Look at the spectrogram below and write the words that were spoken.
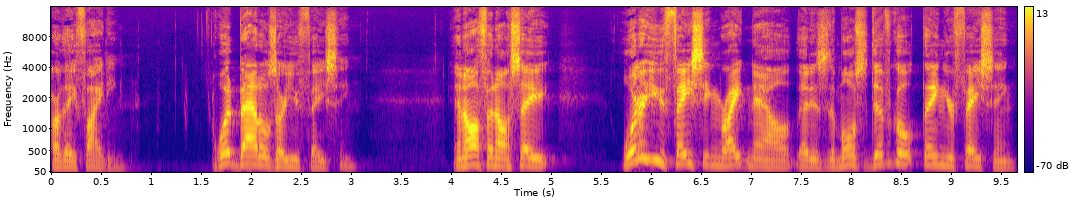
are they fighting? What battles are you facing? And often I'll say, what are you facing right now that is the most difficult thing you're facing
